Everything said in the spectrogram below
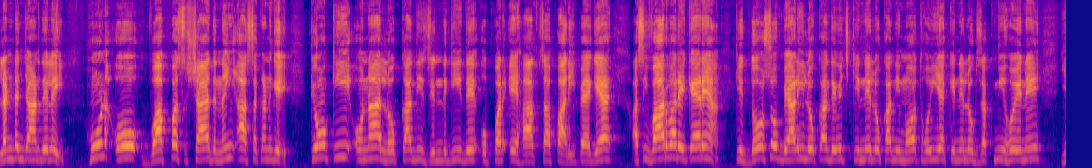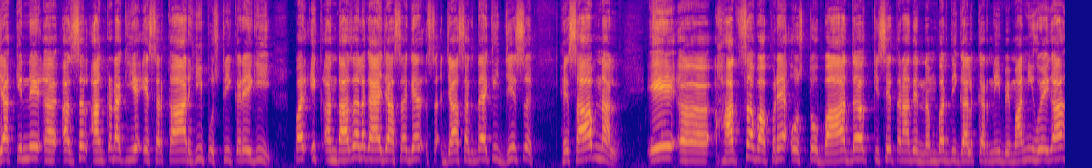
ਲੰਡਨ ਜਾਣ ਦੇ ਲਈ ਹੁਣ ਉਹ ਵਾਪਸ ਸ਼ਾਇਦ ਨਹੀਂ ਆ ਸਕਣਗੇ, ਕਿਉਂਕਿ ਉਹਨਾਂ ਲੋਕਾਂ ਦੀ ਜ਼ਿੰਦਗੀ ਦੇ ਉੱਪਰ ਇਹ ਹਾਦਸਾ ਭਾਰੀ ਪੈ ਗਿਆ ਅਸੀਂ ਵਾਰ-ਵਾਰ ਇਹ ਕਹਿ ਰਹੇ ਹਾਂ ਕਿ 242 ਲੋਕਾਂ ਦੇ ਵਿੱਚ ਕਿੰਨੇ ਲੋਕਾਂ ਦੀ ਮੌਤ ਹੋਈ ਹੈ, ਕਿੰਨੇ ਲੋਕ ਜ਼ਖਮੀ ਹੋਏ ਨੇ ਜਾਂ ਕਿੰਨੇ ਅਸਲ ਅੰਕੜਾ ਕੀ ਹੈ, ਇਹ ਸਰਕਾਰ ਹੀ ਪੁਸ਼ਟੀ ਕਰੇਗੀ। ਪਰ ਇੱਕ ਅੰਦਾਜ਼ਾ ਲਗਾਇਆ ਜਾ ਸਕਦਾ ਜਾ ਸਕਦਾ ਹੈ ਕਿ ਜਿਸ ਹਿਸਾਬ ਨਾਲ ਇਹ ਹਾਦਸਾ ਵਾਪਰਿਆ, ਉਸ ਤੋਂ ਬਾਅਦ ਕਿਸੇ ਤਰ੍ਹਾਂ ਦੇ ਨੰਬਰ ਦੀ ਗੱਲ ਕਰਨੀ ਬੇਮਾਨੀ ਹੋਏਗਾ।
